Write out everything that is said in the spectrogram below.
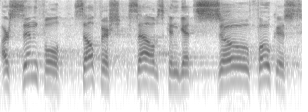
our sinful, selfish selves can get so focused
